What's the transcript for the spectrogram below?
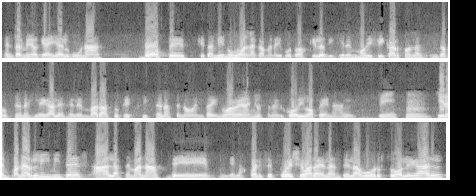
en términos que hay algunas voces que también hubo en la Cámara de Diputados que lo que quieren modificar son las interrupciones legales del embarazo que existen hace 99 años en el Código Penal. ¿sí? Hmm. Quieren poner límites a las semanas de, en las cuales se puede llevar adelante el aborto legal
